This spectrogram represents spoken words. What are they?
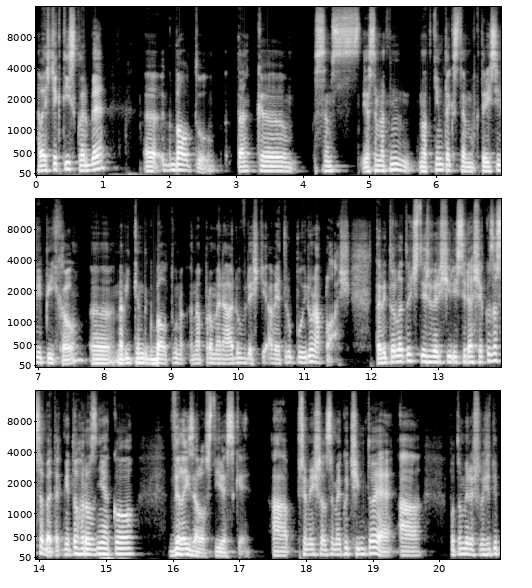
Ale ještě k té skladbě, eh, k Baltu, tak eh, jsem, já jsem nad tím, nad tím textem, který si vypíchl na víkend k Baltu na, na promenádu v dešti a větru půjdu na pláž. Tady tohleto čtyř verší, když si dáš jako za sebe, tak mě to hrozně jako vylejzalo z té desky. A přemýšlel jsem, jako čím to je. A potom mi došlo, že ty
